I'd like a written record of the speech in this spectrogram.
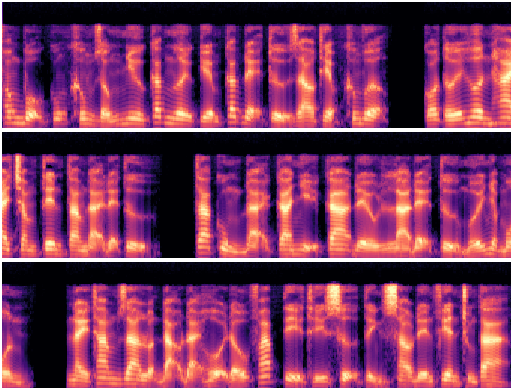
phong bộ cũng không giống như các ngươi kiếm các đệ tử giao thiệp không vượng, có tới hơn hai trăm tên tam đại đệ tử, ta cùng đại ca nhị ca đều là đệ tử mới nhập môn, này tham gia luận đạo đại hội đấu pháp tỷ thí sự tình sao đến phiên chúng ta?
